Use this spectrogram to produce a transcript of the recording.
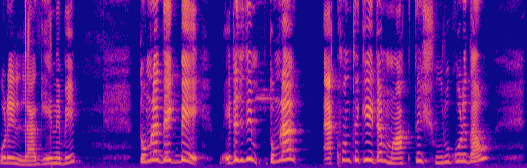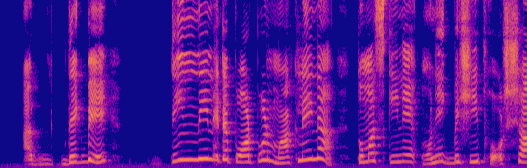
করে লাগিয়ে নেবে তোমরা দেখবে, এটা যদি তোমরা এখন থেকে এটা মাখতে শুরু করে দাও, আর দেখবে তিন দিন এটা পরপর মাখলেই না তোমার স্কিনে অনেক বেশি ফর্সা,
